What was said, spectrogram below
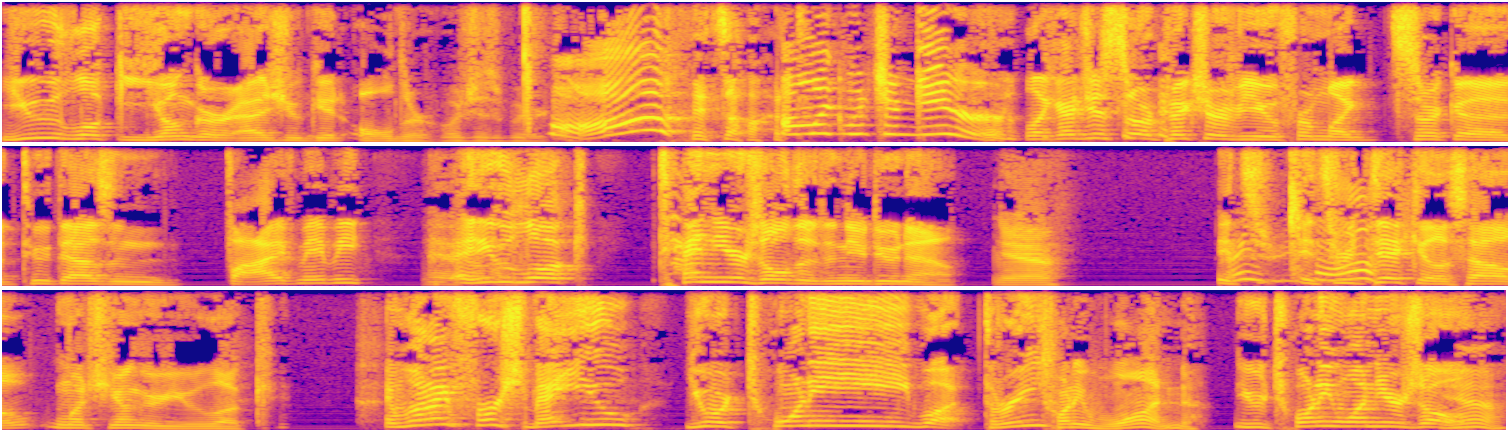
You look younger as you get older, which is weird. Aw, it's odd. I'm like what's your gear? Like I just saw a picture of you from like circa 2005, maybe, and you look 10 years older than you do now. Yeah. It's I- it's ridiculous how much younger you look. And when I first met you, you were 20 what, 3? 21. You were 21 years old. Yeah.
